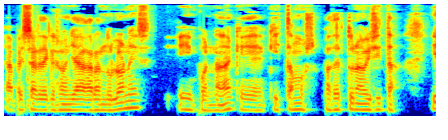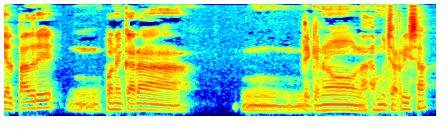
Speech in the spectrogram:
a pesar de que son ya grandulones. Y pues nada, que aquí estamos para hacerte una visita. Y el padre mm, pone cara mm, de que no le hace mucha risa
